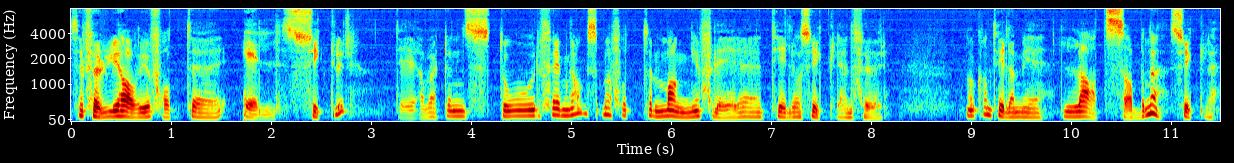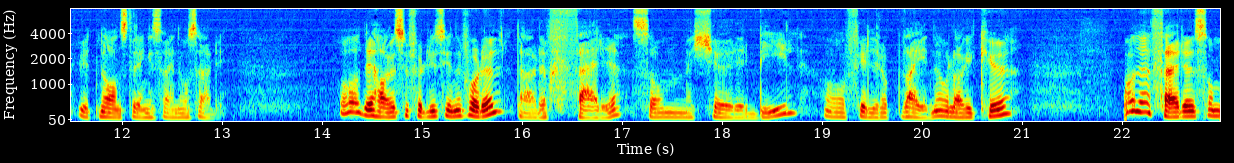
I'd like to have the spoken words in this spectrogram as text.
Selvfølgelig har vi jo fått eh, elsykler. Det har vært en stor fremgang som har fått mange flere til å sykle enn før. Nå kan til og med latsabbene sykle uten å anstrenge seg noe særlig. Og det har jo selvfølgelig sine fordeler. Da er det færre som kjører bil og fyller opp veiene og lager kø. Og det er færre som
